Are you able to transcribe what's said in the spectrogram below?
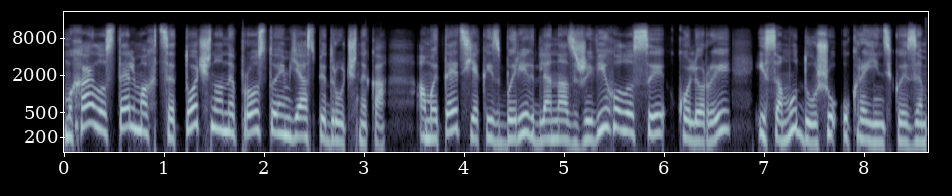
Михайло Стельмах – це точно не просто ім'я з підручника, а митець, який зберіг для нас живі голоси, кольори і саму душу української землі.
